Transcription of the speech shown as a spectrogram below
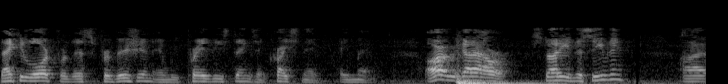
Thank you, Lord, for this provision, and we pray these things in Christ's name. Amen. All right, we got our study this evening uh,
